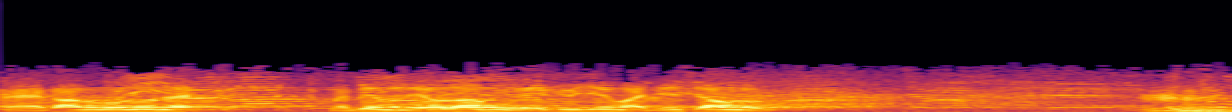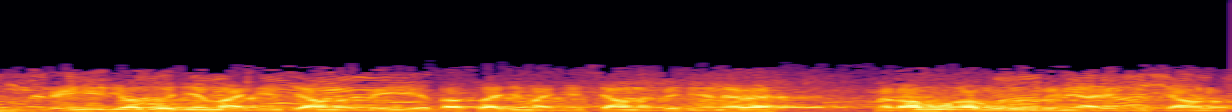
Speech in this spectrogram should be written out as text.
အဲကာမဂုဏ်တို့နဲ့မသိမလျော်သောမှုတွေပြုခြင်းမှကျင်းချောင်းလို့ ဒိဋ္ဌိပြောဆိုခြင်းမှကျင်းချောင်းလို့ဒိဋ္ဌိသောစားခြင်းမှကျင်းချောင်းလို့သိခြင်းလည်းပဲမကောင်းမှုအကုသိုလ်တွေများကျင်းချောင်းလို့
